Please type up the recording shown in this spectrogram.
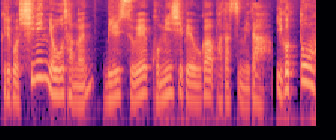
그리고 신인 여우상은 밀수의 고민시 배우가 받았습니다. 이것도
